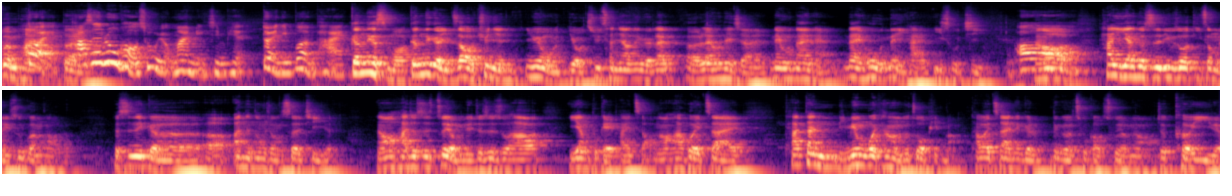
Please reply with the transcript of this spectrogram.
不能拍。对，他是入口处有卖明信片，对你不能拍。跟那个什么，跟那个你知道，我去年因为我有去参加那个濑呃濑户内海濑户内海濑户内海艺术季，然后他一样就是，例如说地中美术馆好了。就是那个呃安藤忠雄设计的，然后他就是最有名的，就是说他一样不给拍照，然后他会在他但里面我也看到很多作品嘛，他会在那个那个出口处有没有就刻意的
